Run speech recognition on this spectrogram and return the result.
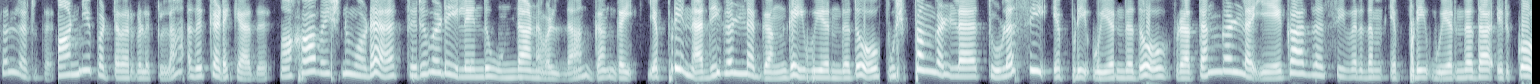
சொல்லுறது மானியப்பட்டவர்களுக்கெல்லாம் அது கிடைக்காது. மகாவிஷ்ணுவோட திருவடியிலேந்து உண்டானவள் தான் கங்கை. எப்படி நதிகள்ல கங்கை உயர்ந்ததோ புஷ்பங்கள்ல துளசி எப்படி உயர்ந்ததோ விரதங்கள்ல ஏகாதசி விரதம் எப்படி உயர்ந்ததா இருக்கோ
